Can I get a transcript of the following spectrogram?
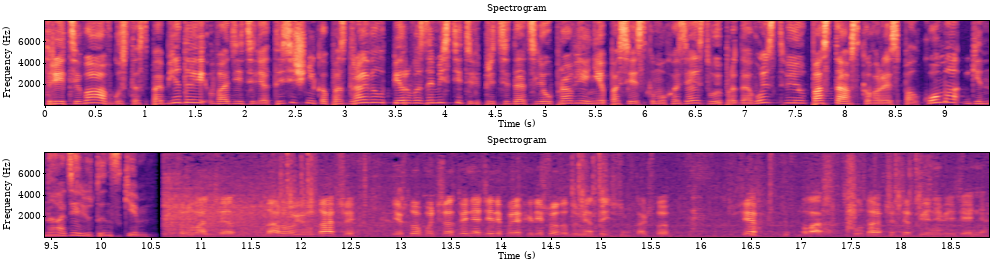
3 августа с победой водителя «Тысячника» поздравил первый заместитель председателя управления по сельскому хозяйству и продовольствию Поставского райисполкома Геннадий Лютынский. Пожелать здоровья, удачи и чтобы мы через две недели приехали еще за двумя тысячами. Так что всех благ, удачи, терпения, везения.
